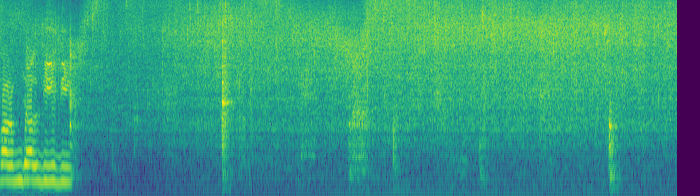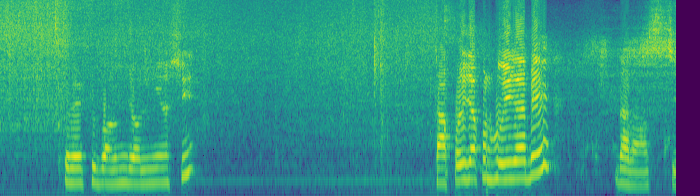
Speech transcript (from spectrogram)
গরম জল দিয়ে দিই। এবার একটু গরম জল নিয়ে আসি। তারপরে যখন হয়ে যাবে দাঁড়া আসছে।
